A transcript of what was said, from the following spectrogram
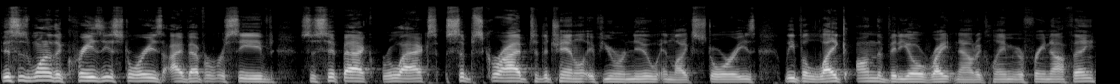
This is one of the craziest stories I've ever received. So sit back, relax, subscribe to the channel if you are new and like stories. Leave a like on the video right now to claim your free nothing.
